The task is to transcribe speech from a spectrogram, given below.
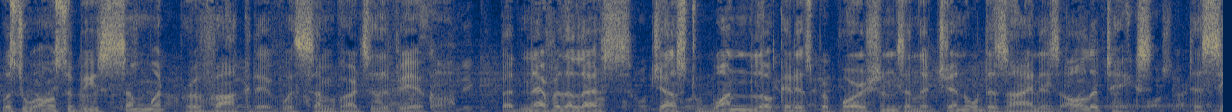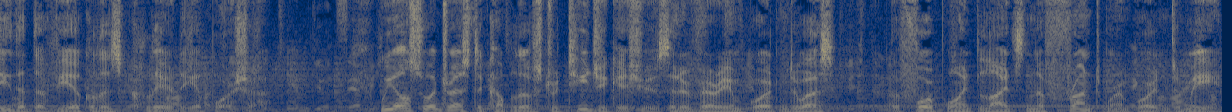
was to also be somewhat provocative with some parts of the vehicle, but nevertheless, just one look at its proportions and the general design is all it takes to see that the vehicle is clearly a Porsche. We also addressed a couple of strategic issues that are very important to us. The four-point lights in the front were important to me.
